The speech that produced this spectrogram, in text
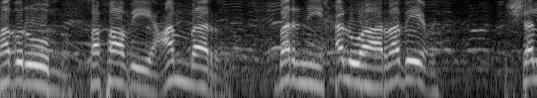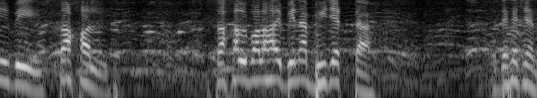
মাবরুম সাফাবি, আম্বার, বার্নি, হালুয়া, রবি, শালবি, সাখল। সাখল বলা হয় বিনা বীজেরটা দেখেছেন?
